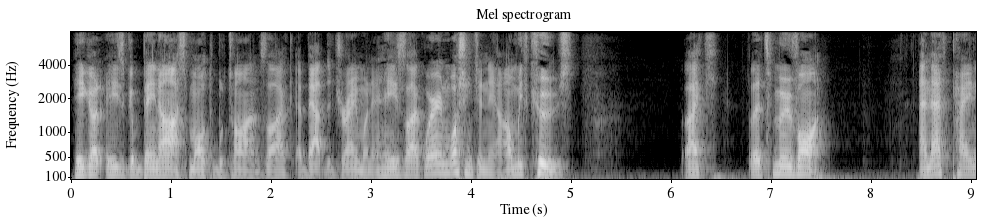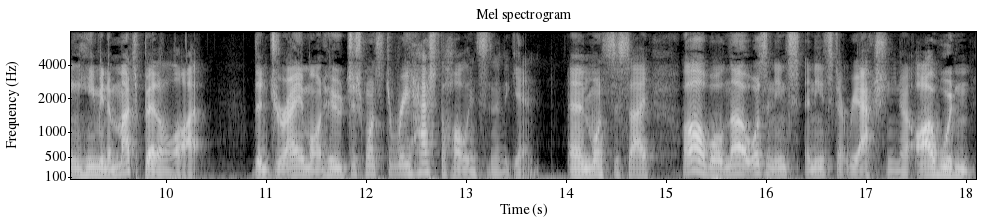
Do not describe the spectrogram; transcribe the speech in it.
He got he's been asked multiple times like about the Draymond, and he's like, "We're in Washington now. I'm with Kuz. Like, let's move on." And that's painting him in a much better light than Draymond, who just wants to rehash the whole incident again and wants to say, "Oh, well, no, it wasn't inst- an instant reaction. You know, I wouldn't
